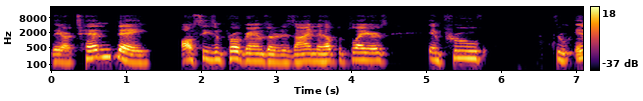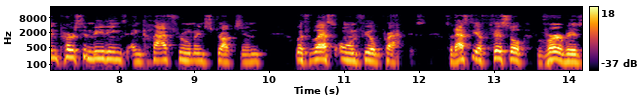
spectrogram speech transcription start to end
they are 10 day off season programs that are designed to help the players improve through in person meetings and classroom instruction with less on field practice. So that's the official verbiage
